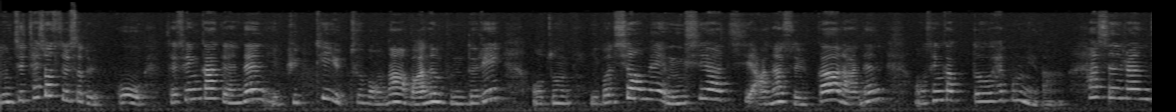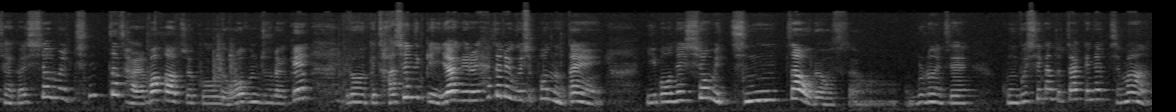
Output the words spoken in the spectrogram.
눈치채셨을 수도 있고 제 생각에는 이 뷰티 유튜버나 많은 분들이 어, 좀 이번 시험에 응시하지 않았을까라는 어, 생각도 해봅니다. 사실은 제가 시험을 진짜 잘 봐가지고 여러분들에게 이렇게 자신있게 이야기를 해드리고 싶었는데 이번에 시험이 진짜 어려웠어요. 물론 이제 공부 시간도 짧긴 했지만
